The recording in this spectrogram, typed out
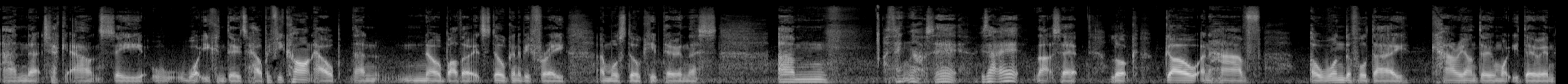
and uh, check it out and see what you can do to help. If you can't help, then no bother. It's still going to be free and we'll still keep doing this. Um, I think that's it. Is that it? That's it. Look, go and have a wonderful day. Carry on doing what you're doing.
